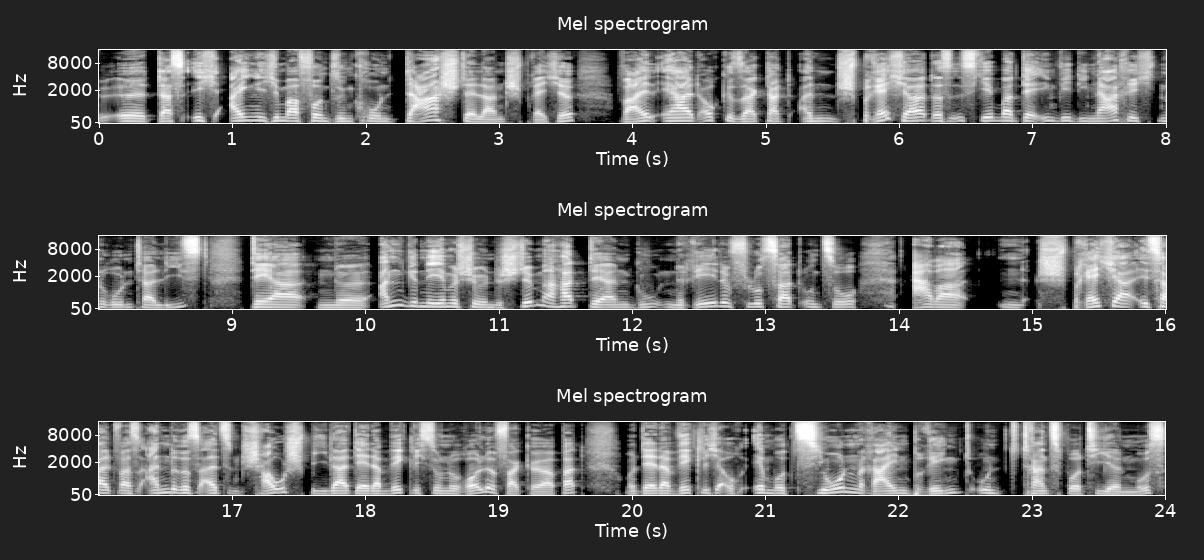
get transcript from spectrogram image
äh, dass ich eigentlich immer von Synchrondarstellern spreche, weil er halt auch gesagt hat, ein Sprecher, das ist jemand, der irgendwie die Nachrichten runterliest, der eine angenehme, schöne Stimme hat, der einen guten Redefluss hat und so. Aber ein Sprecher ist halt was anderes als ein Schauspieler, der da wirklich so eine Rolle verkörpert und der da wirklich auch Emotionen reinbringt und transportieren muss.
